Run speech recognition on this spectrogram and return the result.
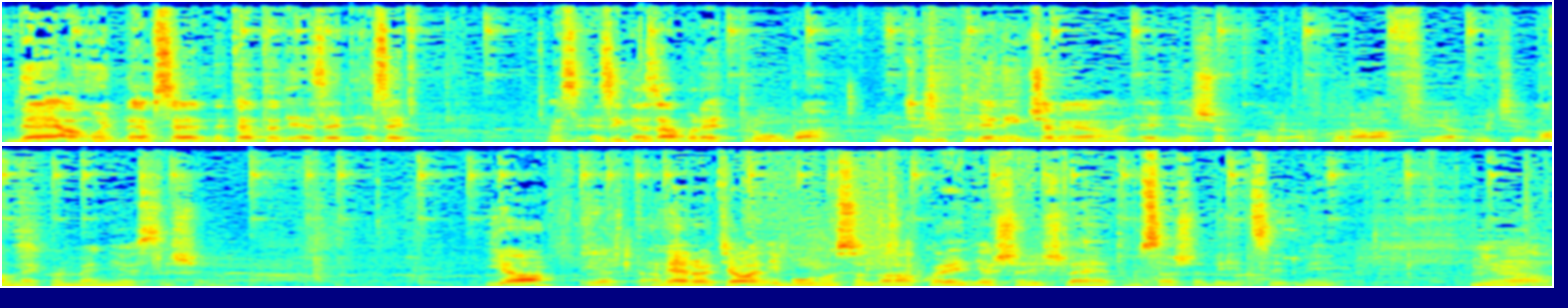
De amúgy nem szeretné, tehát hogy ez egy, ez egy ez, ez igazából egy próba, úgyhogy itt ugye nincsen olyan, hogy egyes, akkor, akkor alapfél, úgyhogy mondd meg, hogy mennyi összesen. Ja, értem. Mert hogyha annyi bónuszod van, akkor egyessel is lehet 20-as a dc még. Ja.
